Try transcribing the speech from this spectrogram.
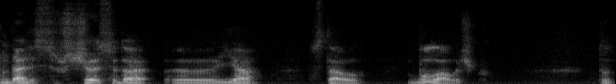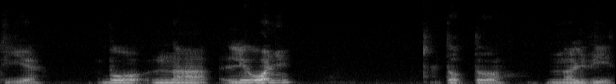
Далі, що сюди е, я вставив булавочку. Тут є. Бо на Ліоні, тобто на Льві,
